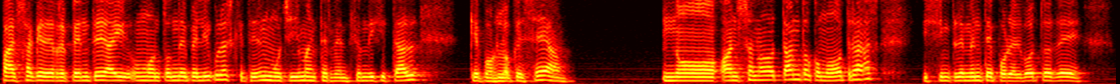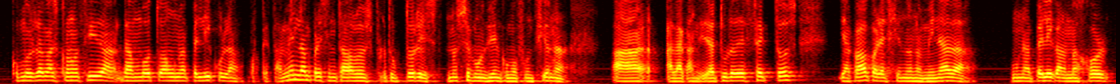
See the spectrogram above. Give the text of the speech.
pasa que de repente hay un montón de películas que tienen muchísima intervención digital que por lo que sea no han sonado tanto como otras y simplemente por el voto de, como es la más conocida, dan voto a una película, porque también la han presentado los productores, no sé muy bien cómo funciona, a, a la candidatura de efectos y acaba apareciendo nominada. Una peli que a lo mejor,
